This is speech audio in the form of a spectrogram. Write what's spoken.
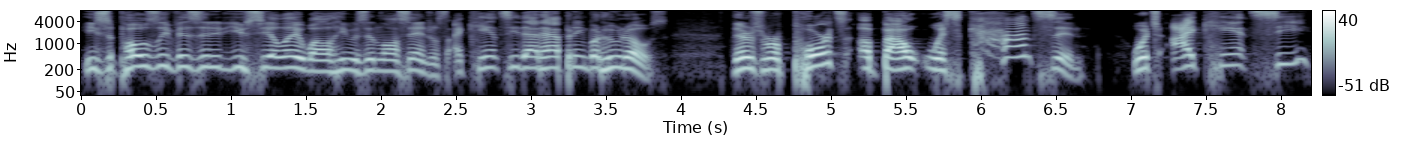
He supposedly visited UCLA while he was in Los Angeles. I can't see that happening, but who knows? There's reports about Wisconsin, which I can't see,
